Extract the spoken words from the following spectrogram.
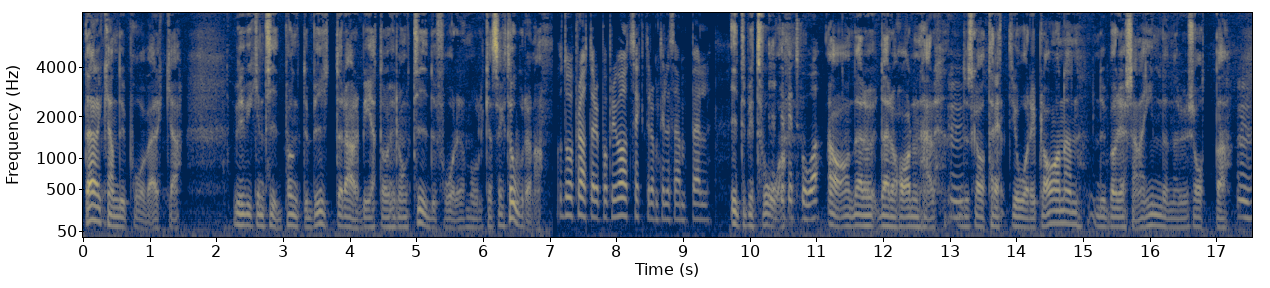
Där kan du påverka vid vilken tidpunkt du byter arbete och hur lång tid du får i de olika sektorerna. Och då pratar du på privat sektor om till exempel ITP2, ITP2. ja, där, du- där du har den här, Mm. du ska ha 30 år i planen, du börjar tjäna in den när du är 28 Mm.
